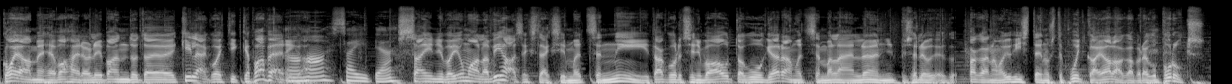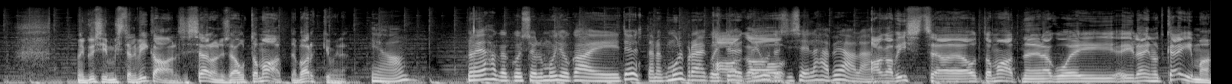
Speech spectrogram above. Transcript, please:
kojamehe vahele oli pandud äh, kilekotike paberiga. ahah, said jah? sain juba jumala vihaseks läksin, mõtlesin nii, tagurdasin juba auto kuhugi ära, mõtlesin, ma lähen löön selle paganama ühisteenuste putka jalaga praegu puruks. ma küsin, mis teil viga on, sest seal on ju see automaatne parkimine. jaa nojah, aga kui sul muidu ka ei tööta, nagu mul praegu ei aga, tööta ju ta siis ei lähe peale. aga vist see automaatne nagu ei, ei läinud käima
